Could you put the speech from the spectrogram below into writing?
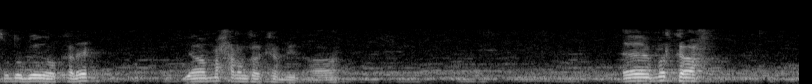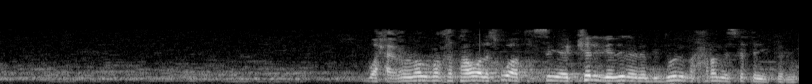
sodogeedoo kale yaa maxramka ka mid ah. Marka waxay culimadu marka taa waa la isku waafaqsan yahay keligeed inayna biduuni maxram iska tegi karin.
